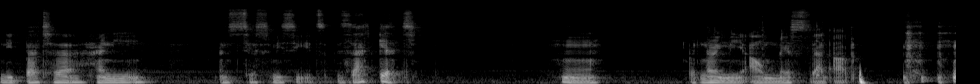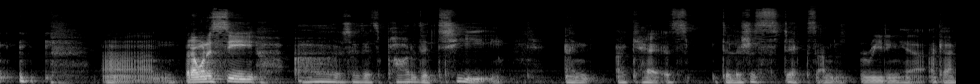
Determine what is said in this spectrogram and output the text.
need butter, honey, and sesame seeds. Is that it? Hmm. But knowing me, I'll mess that up. um, but I want to see, oh, so that's part of the tea. And, okay, it's delicious sticks I'm just reading here. Okay.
